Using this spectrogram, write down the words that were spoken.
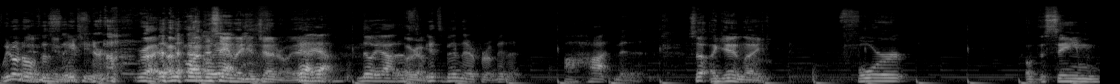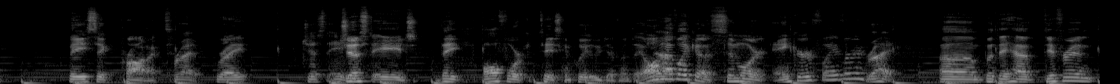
We don't know In- if this is 18 or not. Right. I'm, well, I'm just Oh, saying yeah. like in general. Yeah, yeah. No, yeah, that's, Okay. it's been there for a minute. A hot minute. So again, like four of the same basic product, Right. right? Just age. Just age. They all four taste completely different. They all Yeah. have like a similar anchor flavor, Right. um, but they have different,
